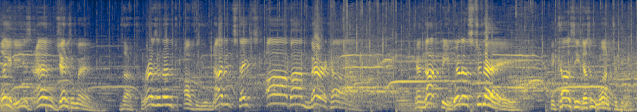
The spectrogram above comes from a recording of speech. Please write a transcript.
Ladies and gentlemen, the President of the United States of America cannot be with us today because he doesn't want to be.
